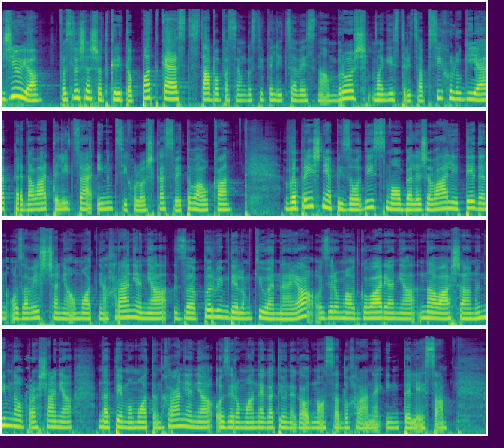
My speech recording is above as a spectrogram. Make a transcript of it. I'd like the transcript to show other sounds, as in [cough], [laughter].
Živijo, poslušaš odkrito podcast, s tabo pa sem gostiteljica Vesna Ambrož, magistrica psihologije, predavateljica in psihološka svetovalka. V prejšnji epizodi smo obeleževali teden ozaveščanja o motnjah hranjenja z prvim delom QA, oziroma odgovarjanja na vaše anonimna vprašanja na temo motenj hranjenja oziroma negativnega odnosa do hrane in telesa.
